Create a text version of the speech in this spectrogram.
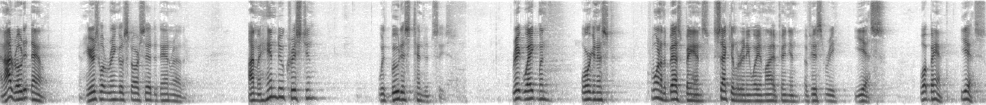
And I wrote it down. And here's what Ringo Starr said to Dan Rather I'm a Hindu Christian with Buddhist tendencies. Rick Wakeman organist, one of the best bands, secular anyway, in my opinion, of history. Yes. What band? Yes.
